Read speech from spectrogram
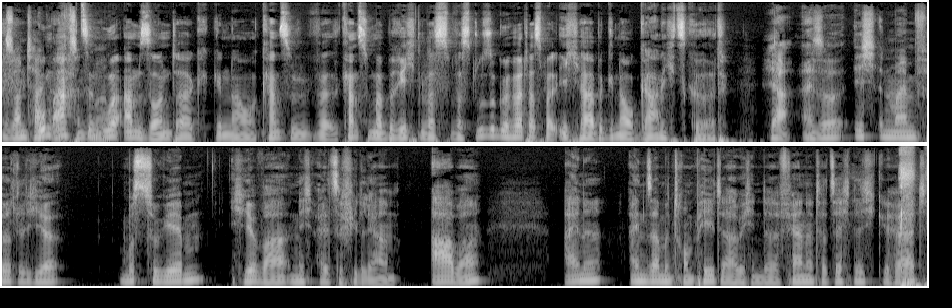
Sonntag um 18 Uhr. am Sonntag, genau. Kannst du, kannst du mal berichten, was, was du so gehört hast, weil ich habe genau gar nichts gehört. Ja, also ich in meinem Viertel hier muss zugeben, hier war nicht allzu viel Lärm. Aber eine einsame Trompete habe ich in der Ferne tatsächlich gehört,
